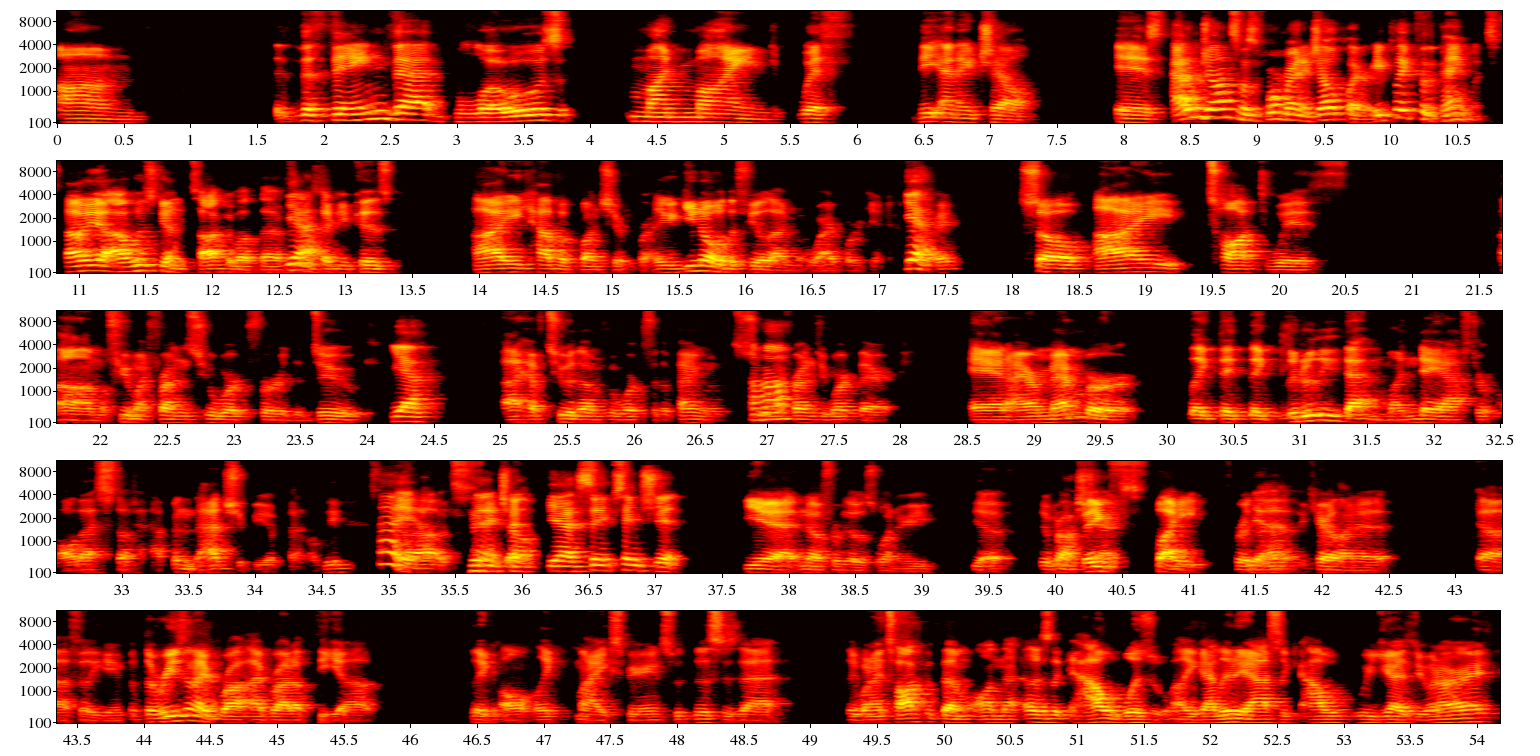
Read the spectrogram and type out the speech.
Um, the thing that blows my mind with the NHL is Adam Johnson was a former NHL player. He played for the Penguins. Oh yeah, I was gonna talk about that for Yeah. a second because I have a bunch of friends. You know the field I'm where I work in. Yeah. Right. So I talked with um a few of my friends who work for the Duke. Yeah. I have two of them who work for the Penguins. Uh-huh. friends who work there, and I remember like they like literally that Monday after all that stuff happened. That should be a penalty. Oh yeah. Uh, NHL. Yeah, same same shit. Yeah, no, for those wondering, yeah, there was Cross a big checks. fight for Yeah. the Carolina uh Philly game. But the reason I brought I brought up the uh like all like my experience with this is that like when I talked with them on that, I was like, how was like I literally asked like how were you guys doing all right?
